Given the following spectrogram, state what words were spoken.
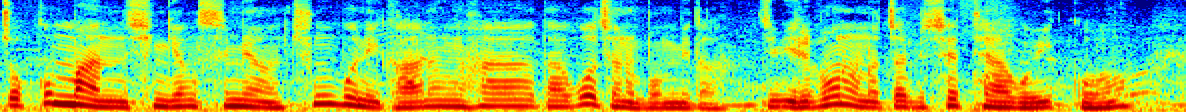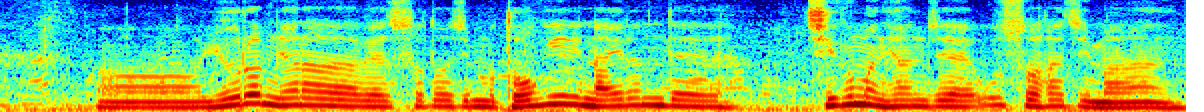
조금만 신경 쓰면 충분히 가능하다고 저는 봅니다. 지금 일본은 어차피 쇠퇴하고 있고 어, 유럽 연합에서도 지금 뭐 독일이나 이런데 지금은 현재 우수하지만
